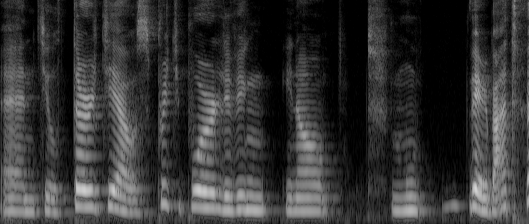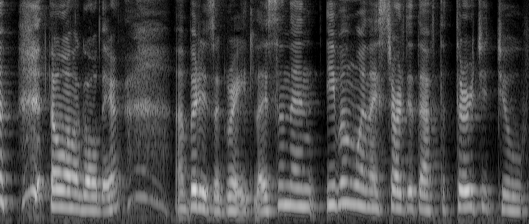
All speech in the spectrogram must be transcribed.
until 30 I was pretty poor living you know very bad. Don't want to go there. Uh, but it's a great lesson and even when I started after 30 to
